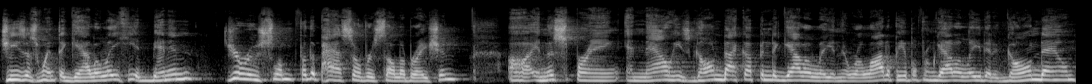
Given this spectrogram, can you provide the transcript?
Jesus went to Galilee. He had been in Jerusalem for the Passover celebration uh, in the spring, and now he's gone back up into Galilee. And there were a lot of people from Galilee that had gone down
